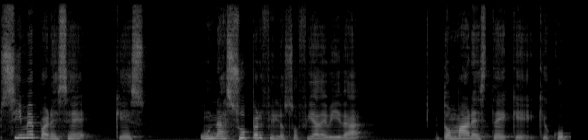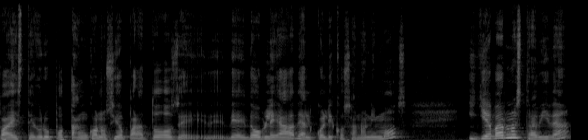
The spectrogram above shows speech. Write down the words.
sí me parece que es una super filosofía de vida tomar este que, ocupa este grupo tan conocido para todos de, de AA, de Alcohólicos Anónimos, y llevar nuestra vida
